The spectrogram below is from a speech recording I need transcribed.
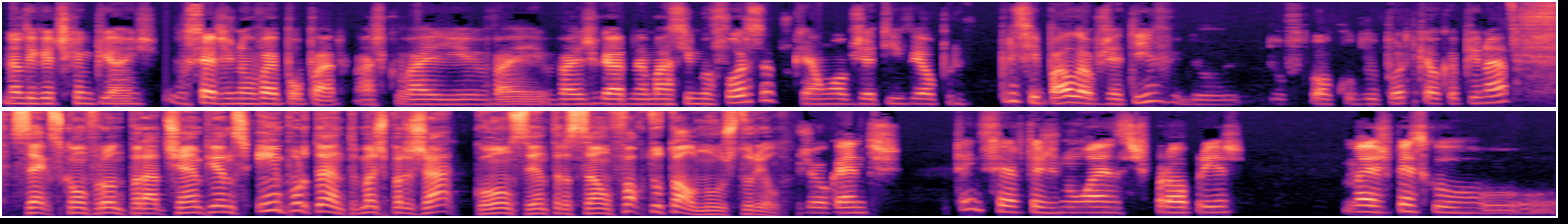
na Liga dos Campeões. O Sérgio não vai poupar, acho que vai, vai, vai jogar na máxima força, porque é um objetivo, é o principal objetivo do, do Futebol Clube do Porto, que é o campeonato. Segue-se confronto para a Champions, importante, mas para já, concentração, foco total no Estoril. O jogo antes tem certas nuances próprias, mas penso que o,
